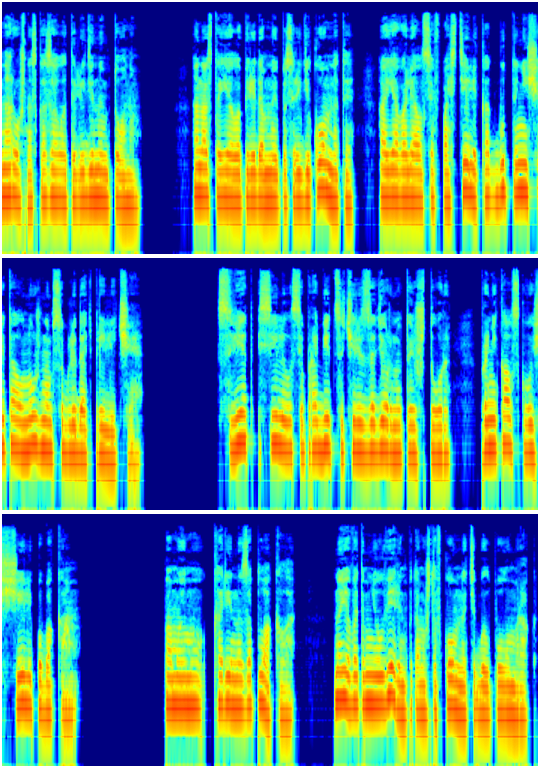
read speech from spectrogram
нарочно сказал это ледяным тоном. Она стояла передо мной посреди комнаты, а я валялся в постели, как будто не считал нужным соблюдать приличие. Свет силился пробиться через задернутые шторы, проникал сквозь щели по бокам. По-моему, Карина заплакала, но я в этом не уверен, потому что в комнате был полумрак.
